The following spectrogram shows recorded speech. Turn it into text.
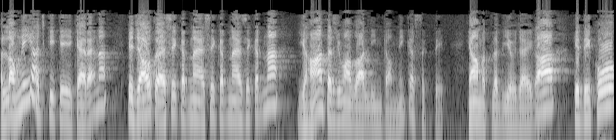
اللہ انہیں آج کی کہ یہ کہہ رہا ہے نا کہ جاؤ تو ایسے کرنا ایسے کرنا ایسے کرنا، یہاں ترجمہ والین کام نہیں کر سکتے۔ یہاں مطلب یہ ہو جائے گا کہ دیکھو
